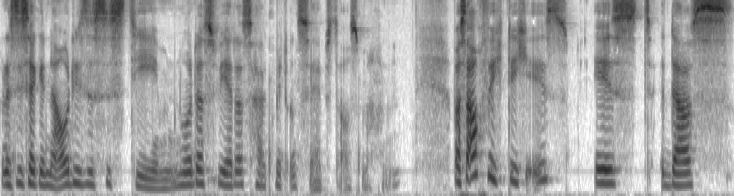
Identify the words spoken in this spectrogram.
Und es ist ja genau dieses System, nur dass wir das halt mit uns selbst ausmachen. Was auch wichtig ist, ist, dass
